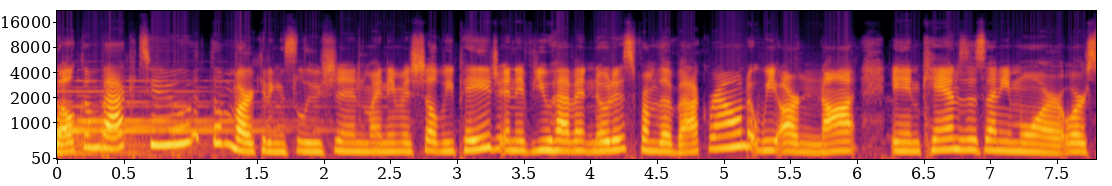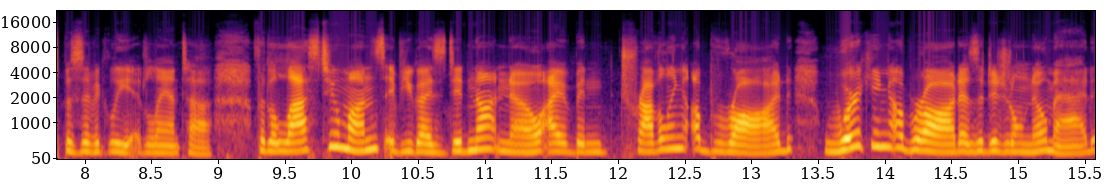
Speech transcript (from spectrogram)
Welcome back to The Marketing Solution. My name is Shelby Page, and if you haven't noticed from the background, we are not in Kansas anymore, or specifically Atlanta. For the last two months, if you guys did not know, I have been traveling abroad, working abroad as a digital nomad,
